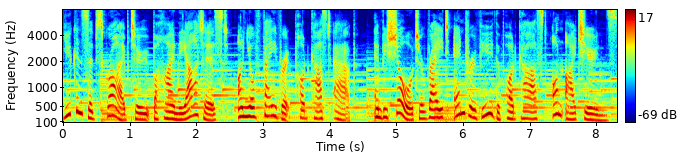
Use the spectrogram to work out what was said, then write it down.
You can subscribe to Behind the Artist on your favourite podcast app and be sure to rate and review the podcast on iTunes.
